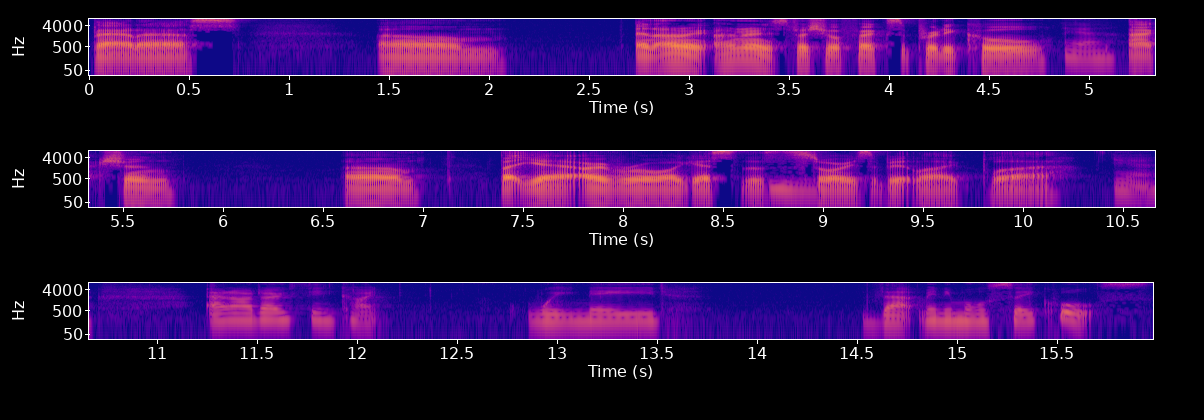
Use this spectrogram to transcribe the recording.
badass. Um, and I don't, I don't know. Special effects are pretty cool. Yeah. Action. Um, but yeah, overall, I guess the Mm. story's a bit like blah. Yeah, and I don't think I we need that many more sequels.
